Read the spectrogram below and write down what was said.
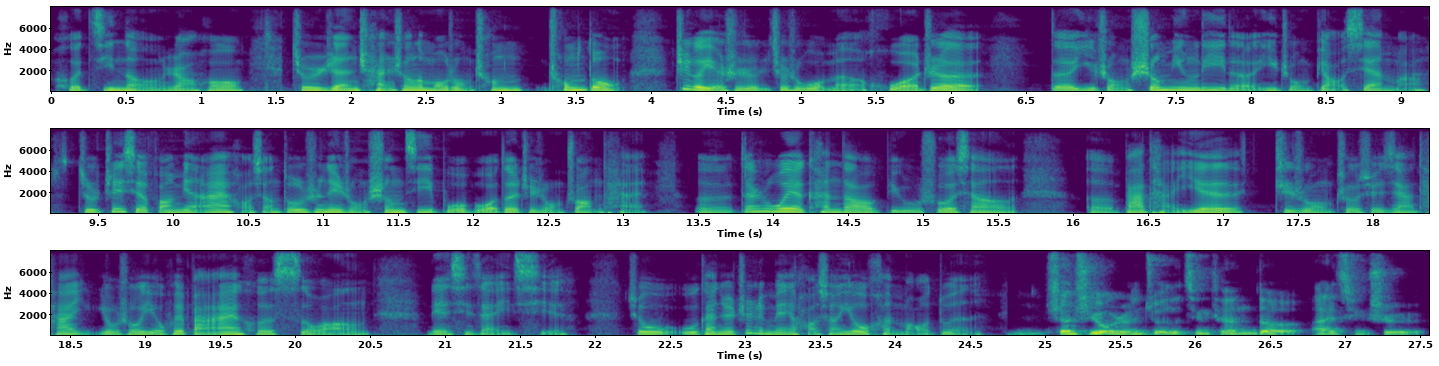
和机能，然后就是人产生了某种冲冲动，这个也是就是我们活着的一种生命力的一种表现嘛。就是这些方面，爱好像都是那种生机勃勃的这种状态。呃，但是我也看到，比如说像。呃，巴塔耶这种哲学家，他有时候也会把爱和死亡联系在一起。就我感觉这里面好像又很矛盾。嗯，甚至有人觉得今天的爱情是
